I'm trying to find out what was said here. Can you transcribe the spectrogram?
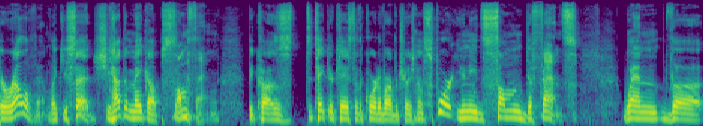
irrelevant. Like you said, she had to make up something because to take your case to the Court of Arbitration of Sport, you need some defense. When the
